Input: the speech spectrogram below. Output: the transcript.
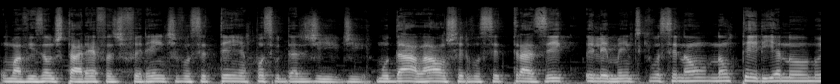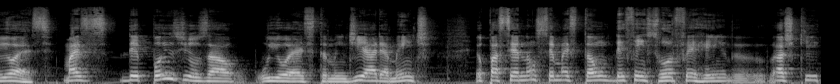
uma visão de tarefas diferente, você tem a possibilidade de, de mudar a launcher, você trazer elementos que você não, não teria no, no iOS. Mas depois de usar o iOS também diariamente, eu passei a não ser mais tão defensor ferrenho. Acho que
